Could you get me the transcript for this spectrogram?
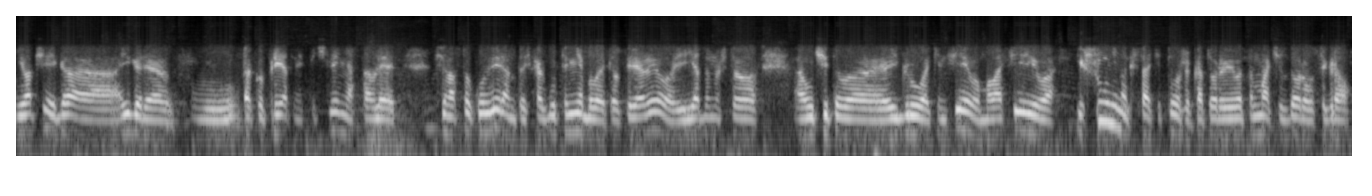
И вообще игра Игоря э, такое приятное впечатление оставляет. Все настолько уверен, то есть как будто не было этого перерыва. И я думаю, что, э, учитывая игру Акинфеева, Малафеева и Шунина, кстати, тоже, который в этом матче здорово сыграл.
